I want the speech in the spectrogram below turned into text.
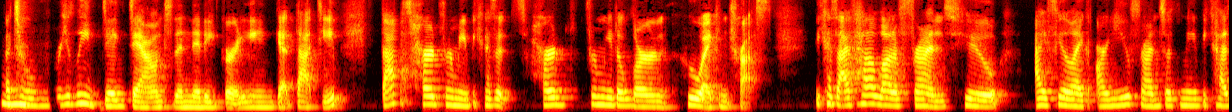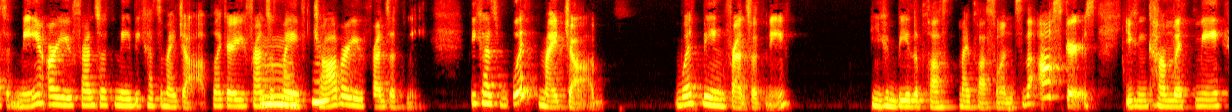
but mm-hmm. to really dig down to the nitty gritty and get that deep, that's hard for me because it's hard for me to learn who I can trust. Because I've had a lot of friends who I feel like, are you friends with me because of me? Are you friends with me because of my job? Like, are you friends mm-hmm. with my mm-hmm. job? Or are you friends with me? Because with my job, with being friends with me, you can be the plus my plus one to the Oscars. You can come with me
